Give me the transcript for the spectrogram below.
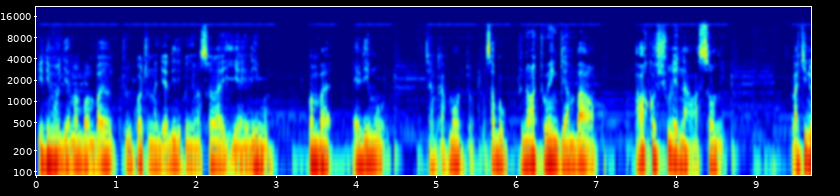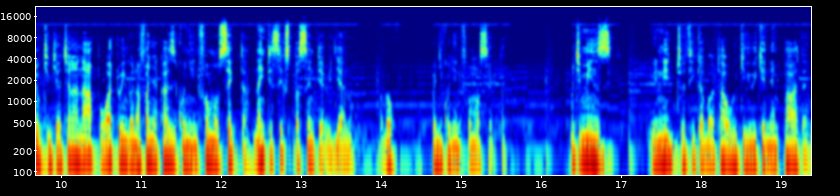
Hii ni moja ya mambo ambayo tulikuwa tunajadili kwenye masuala ya elimu. Kwamba elimu changamoto kwa sababu tuna watu wengi ambao hawako shule na wasomi lakini uki- ukiachana na hapo watu wengi wanafanya kazi kwenye informal sector 96 ya vijana wapo kwenye, kwenye informal sector. Which means we need to think about how we can, we can empower them.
